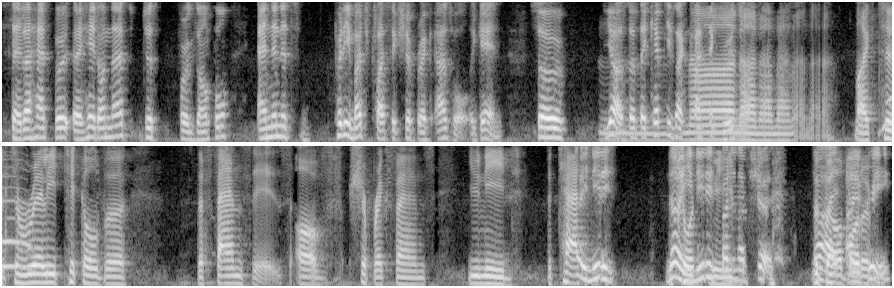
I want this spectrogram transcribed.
sailor hat ver- uh, head on that, just for example, and then it's pretty much classic shipwreck as well again. So Yeah, so if they kept his, like, classic no, roots- No, no, no, no, no. Like to, to really tickle the the fancies of shipwreck fans, you need the tats. no, you need his, the no, you short need button-up sleeves, shirt. the No, I- bell I agree.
